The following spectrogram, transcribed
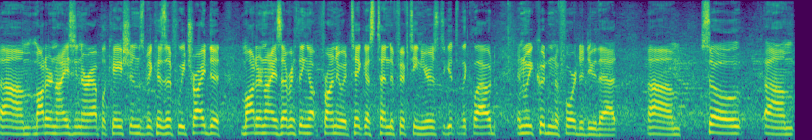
um, modernizing our applications because if we tried to modernize everything up front, it would take us 10 to 15 years to get to the cloud, and we couldn't afford to do that. Um, so um,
